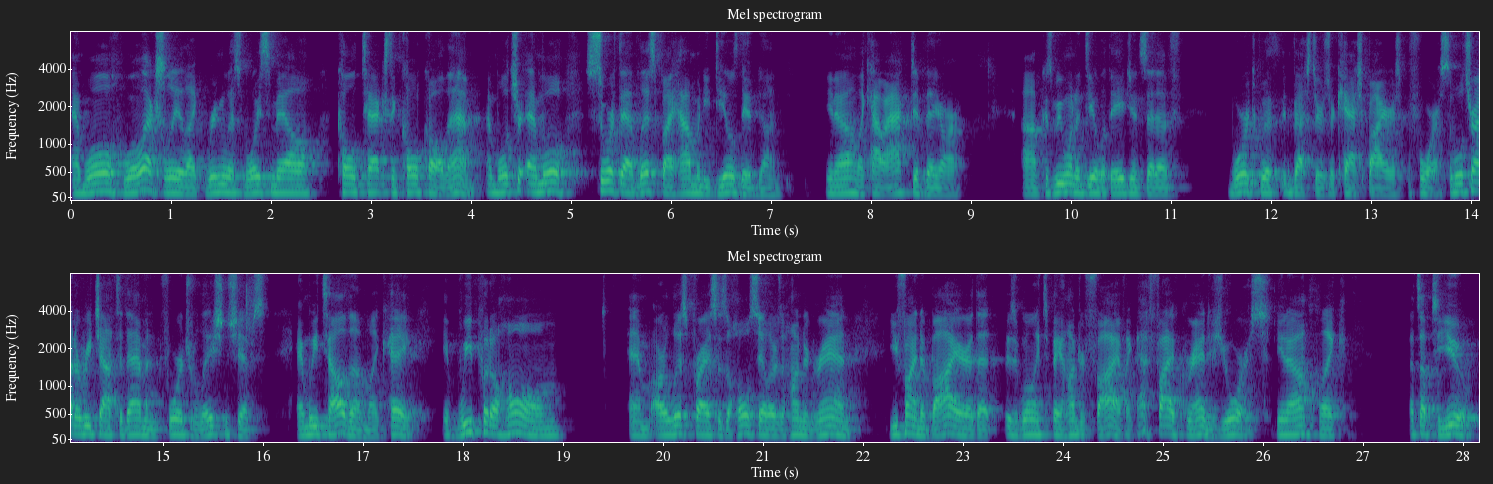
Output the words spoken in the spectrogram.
and we'll we'll actually like ringless voicemail, cold text, and cold call them, and we'll tr- and we'll sort that list by how many deals they've done you know, like how active they are. Because um, we want to deal with agents that have worked with investors or cash buyers before. So we'll try to reach out to them and forge relationships. And we tell them, like, hey, if we put a home and our list price as a wholesaler is 100 grand, you find a buyer that is willing to pay 105, like that five grand is yours, you know, like that's up to you.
